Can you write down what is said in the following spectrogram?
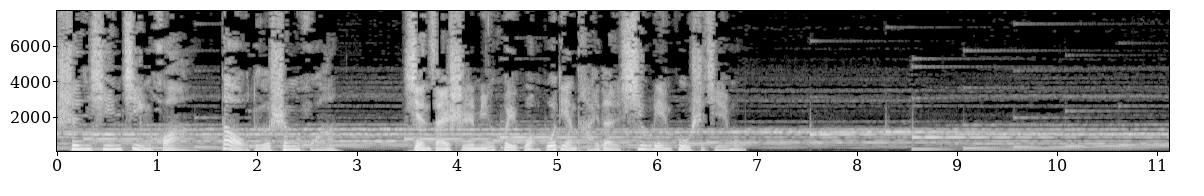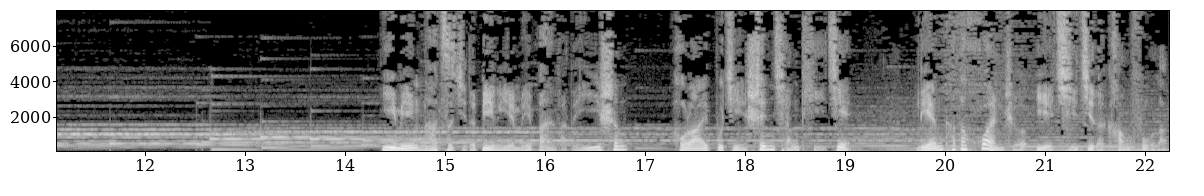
身心净化，道德升华。现在是明慧广播电台的修炼故事节目。一名拿自己的病也没办法的医生，后来不仅身强体健，连他的患者也奇迹的康复了。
